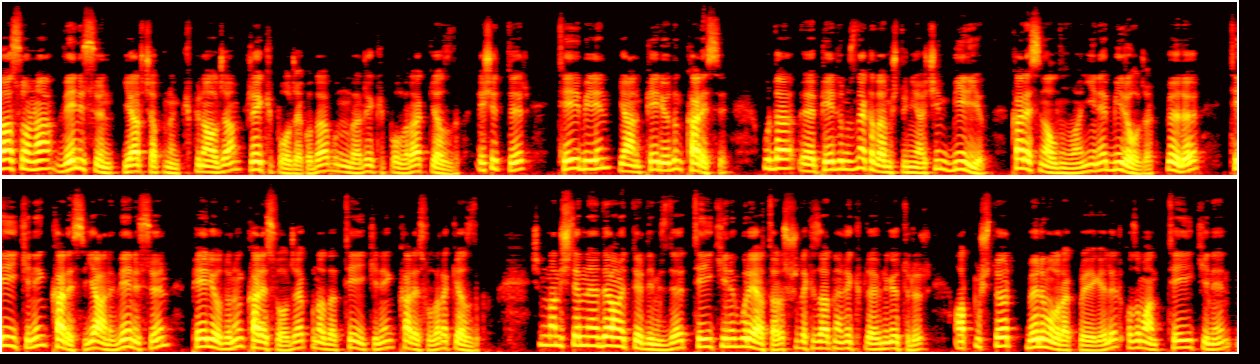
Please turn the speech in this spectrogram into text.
Daha sonra Venüs'ün yarıçapının küpünü alacağım. R küp olacak o da. Bunu da R küp olarak yazdık. Eşittir. T1'in yani periyodun karesi. Burada e, periyodumuz ne kadarmış dünya için? 1 yıl. Karesini aldığım zaman yine 1 olacak. Bölü T2'nin karesi yani Venüs'ün periyodunun karesi olacak. Buna da T2'nin karesi olarak yazdık. Şimdi bundan işlemlerine devam ettirdiğimizde T2'ni buraya atarız. Şuradaki zaten reküplevini götürür. 64 bölüm olarak buraya gelir. O zaman T2'nin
